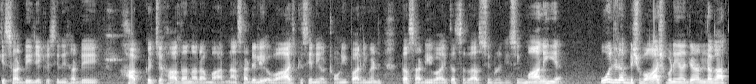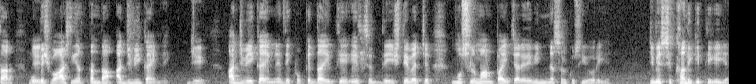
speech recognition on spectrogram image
ਕਿ ਸਾਡੀ ਜੇ ਕਿਸੇ ਨੇ ਸਾਡੇ ਹੱਕ 'ਚ ਹਾਂ ਦਾ ਨਾਰਾ ਮਾਰਨਾ ਸਾਡੇ ਲਈ ਆਵਾਜ਼ ਕਿਸੇ ਨੇ ਉਠਾਉਣੀ ਪਾਰਲੀਮੈਂਟ ਤਾਂ ਸਾਡੀ ਆਵਾਜ਼ ਤਾਂ ਸਰਦਾਰ ਸਿਮਰਨਜੀਤ ਸਿੰਘ ਮਾਨ ਹੀ ਹੈ ਉਹ ਜਿਹੜਾ ਵਿਸ਼ਵਾਸ ਬਣਿਆ ਜਿਹੜਾ ਲਗਾਤਾਰ ਉਹ। ਵਿਸ਼ਵਾਸ ਦੀਆਂ ਤੰਦਾਂ ਅੱਜ ਵੀ ਕਾਇਮ ਨੇ। ਜੀ। ਅੱਜ ਵੀ ਕਾਇਮ ਨੇ। ਦੇਖੋ ਕਿੱਦਾਂ ਇੱਥੇ ਇਸ ਦੇਸ਼ ਦੇ ਵਿੱਚ ਮੁਸਲਮਾਨ ਭਾਈਚਾਰੇ ਦੀ ਵੀ ਨਸਲਕੁਸ਼ੀ ਹੋ ਰਹੀ ਹੈ। ਜਿਵੇਂ ਸਿੱਖਾਂ ਦੀ ਕੀਤੀ ਗਈ ਹੈ।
